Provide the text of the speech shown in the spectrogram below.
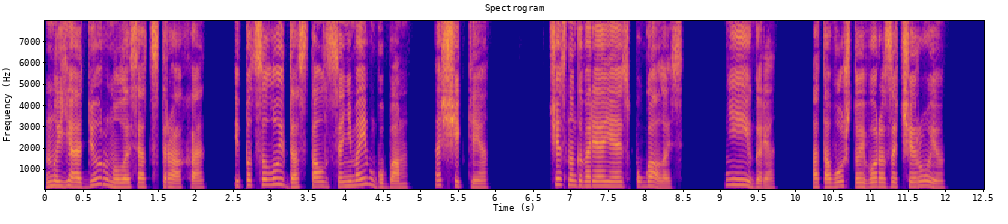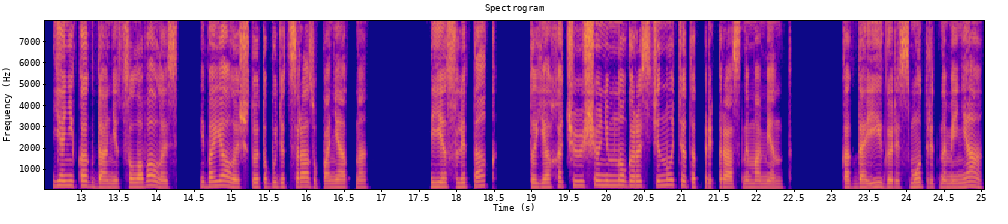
Но я дернулась от страха, и поцелуй достался не моим губам, а щеке. Честно говоря, я испугалась. Не Игоря, а того, что его разочарую. Я никогда не целовалась и боялась, что это будет сразу понятно. Если так, то я хочу еще немного растянуть этот прекрасный момент, когда Игорь смотрит на меня,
